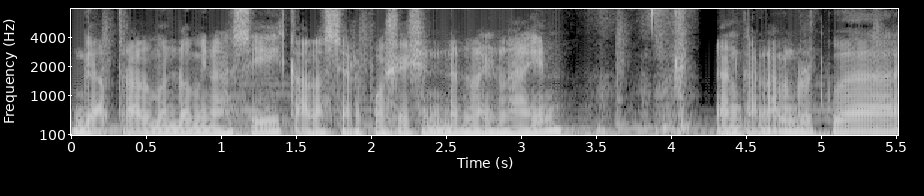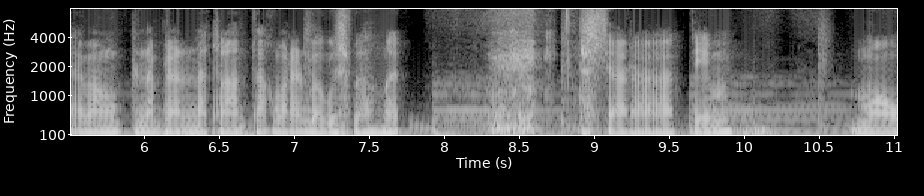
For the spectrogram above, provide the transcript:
nggak terlalu mendominasi kalah secara possession dan lain-lain. Dan karena menurut gue emang penampilan Atlanta kemarin bagus banget secara tim mau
